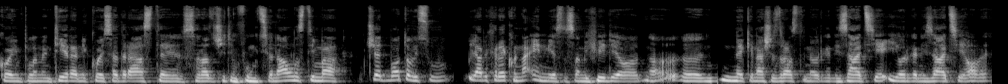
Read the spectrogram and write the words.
koji je implementiran i koji sad raste s različitim funkcionalnostima. Chatbotovi su, ja bih rekao, na N mjesta sam ih vidio, neke naše zdravstvene organizacije i organizacije ove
